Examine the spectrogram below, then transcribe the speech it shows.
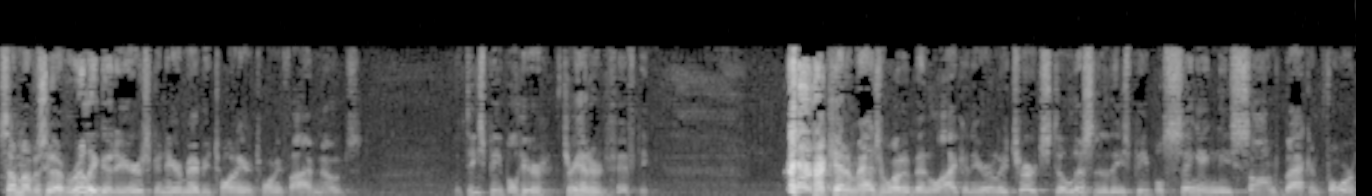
Some of us who have really good ears can hear maybe 20 or 25 notes, but these people hear 350. I can't imagine what it would have been like in the early church to listen to these people singing these songs back and forth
